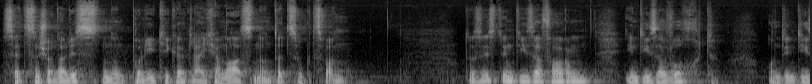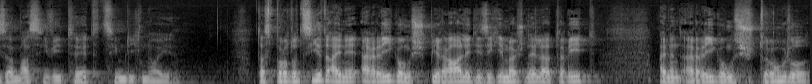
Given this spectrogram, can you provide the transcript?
setzen Journalisten und Politiker gleichermaßen unter Zugzwang. Das ist in dieser Form, in dieser Wucht und in dieser Massivität ziemlich neu. Das produziert eine Erregungsspirale, die sich immer schneller dreht, einen Erregungsstrudel,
